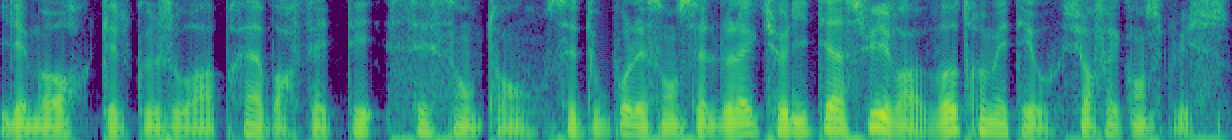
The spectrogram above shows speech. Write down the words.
Il est mort quelques jours après avoir fêté ses 100 ans. C'est tout pour l'essentiel de l'actualité à suivre. Votre météo sur Fréquence Plus.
